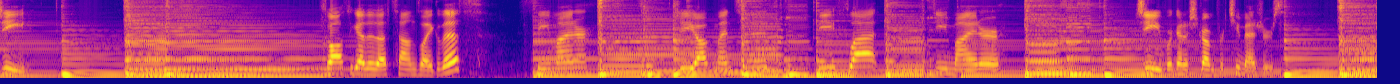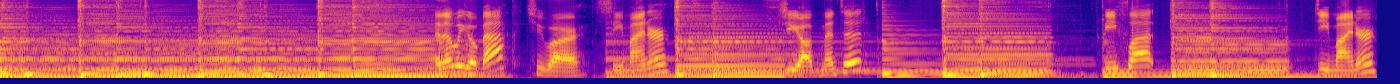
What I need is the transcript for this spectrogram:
G. So all together that sounds like this. C minor, G augmented, B flat, D minor, G. We're going to strum for two measures. And then we go back to our C minor, G augmented, B flat, D minor,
